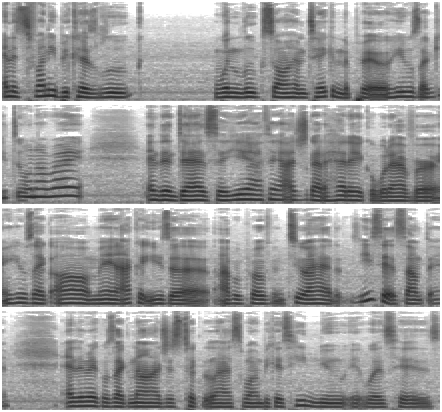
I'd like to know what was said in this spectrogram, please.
and it's funny because Luke, when Luke saw him taking the pill, he was like, You doing all right? And then dad said, Yeah, I think I just got a headache or whatever. And he was like, Oh man, I could use a ibuprofen too. I had, he said something. And then Mick was like, "Nah, I just took the last one because he knew it was his.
